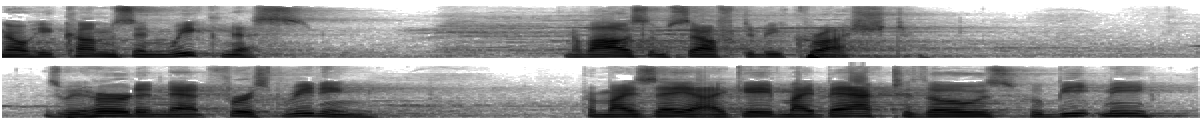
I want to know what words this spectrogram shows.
No, he comes in weakness and allows himself to be crushed. As we heard in that first reading from Isaiah, I gave my back to those who beat me,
